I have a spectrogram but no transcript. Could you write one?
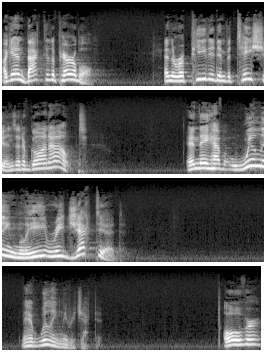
Again, back to the parable and the repeated invitations that have gone out. And they have willingly rejected. They have willingly rejected. Over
